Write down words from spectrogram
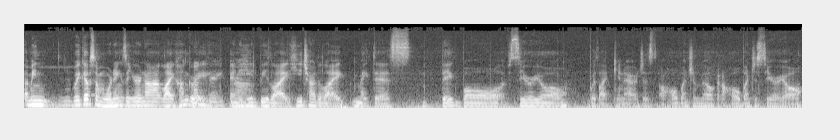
I mean, wake up some mornings and you're not like hungry, Hungry, and he'd be like, he tried to like make this big bowl of cereal with like you know just a whole bunch of milk and a whole bunch of cereal,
